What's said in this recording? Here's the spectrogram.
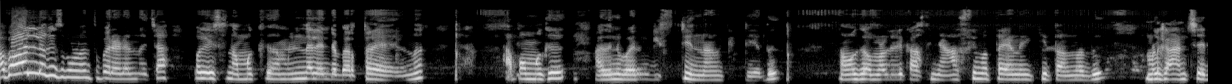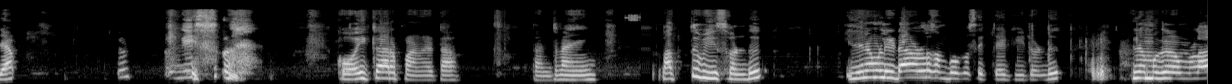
അപ്പൊ അല്ല കേസ് പോണത്തെ പരിപാടി എന്ന് വെച്ചാ അപ്പൊ കേസ് നമുക്ക് ഇന്നലെ എന്റെ ബർത്ത്ഡേ ആയിരുന്നു. അപ്പൊ നമുക്ക് അതിന് പകരം ഗിഫ്റ്റ് ഇന്നാണ് കിട്ടിയത്. നമുക്ക് നമ്മളുടെ ഒരു കസിൻ ആസിമത്താണ് എനിക്ക് തന്നത്. നമ്മൾ കാണിച്ചു തരാം. ഗയ്സ്, കോഴിക്കാരപ്പാണ് കേട്ടാ. തന്നെ പത്ത് ഉണ്ട്. ഇത് നമ്മൾ ഇടാനുള്ള സംഭവമൊക്കെ സെറ്റ് ആക്കിയിട്ടുണ്ട്. നമുക്ക് നമ്മളെ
